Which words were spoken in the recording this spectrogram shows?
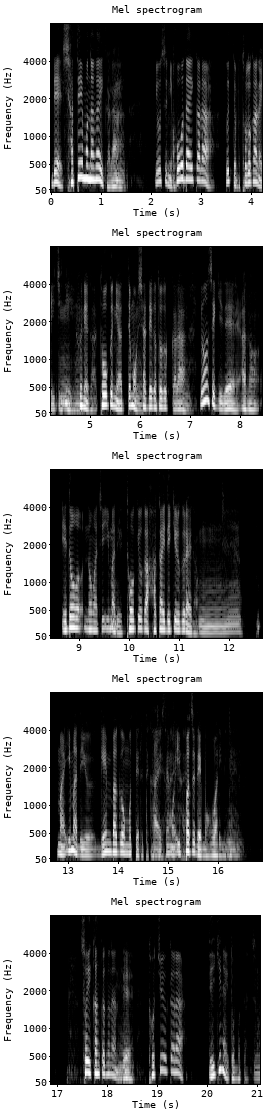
で射程も長いから、うん。要要するに砲台から撃っても届かない位置にうんうん。船が遠くにあってうん。も射程が届くから、うん。4隻であの江戸の町今でいう東京が破壊できるぐらいの、まあ今でいう原爆を持ってるって感じですね、もう一発でもう終わりみたいな、うん。そういう感覚なんで、途中からできないと思ったんですよ、う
